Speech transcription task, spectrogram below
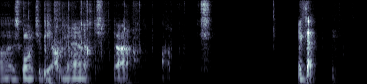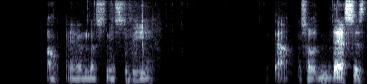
uh, is going to be our match dot object. Like that. Oh, and this needs to be that. So this is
